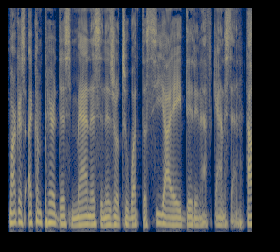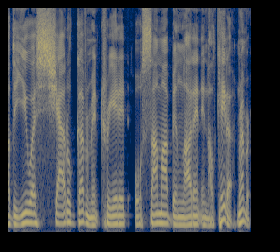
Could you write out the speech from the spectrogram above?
Marcus, I compared this madness in Israel to what the CIA did in Afghanistan, how the US shadow government created Osama bin Laden and Al Qaeda. Remember,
